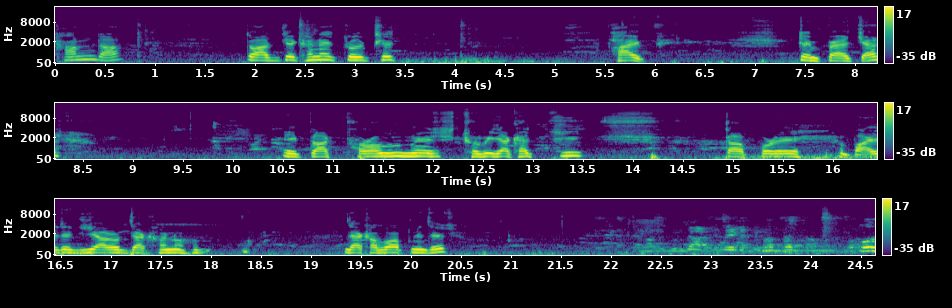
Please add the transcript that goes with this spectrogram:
ঠান্ডা। তো আজকে এখানে চলছে ফাইভ টেম্পারেচার এই প্ল্যাটফর্মের ছবি দেখাচ্ছি। তারপরে বাইরে গিয়ে আরও দেখানো দেখাবো আপনাদের। और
